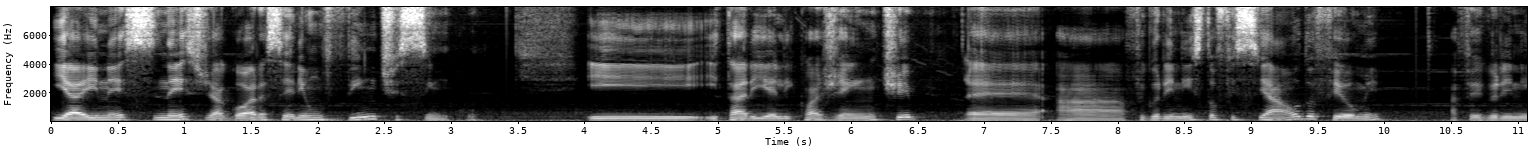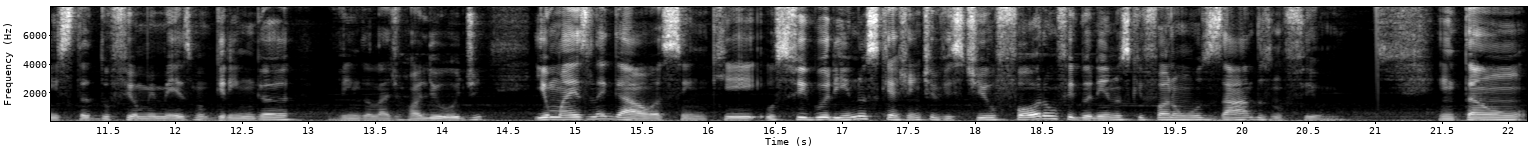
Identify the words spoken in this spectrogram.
E aí nesse, nesse de agora seriam 25. E estaria ali com a gente é, a figurinista oficial do filme, a figurinista do filme mesmo, gringa, vindo lá de Hollywood. E o mais legal, assim, que os figurinos que a gente vestiu foram figurinos que foram usados no filme. Então,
